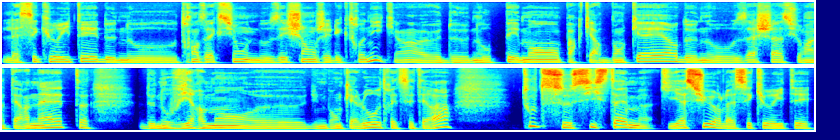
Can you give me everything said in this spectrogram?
la sécurité de nos transactions, de nos échanges électroniques, hein, euh, de nos paiements par carte bancaire, de nos achats sur Internet, de nos virements euh, d'une banque à l'autre, etc. Tout ce système qui assure la sécurité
